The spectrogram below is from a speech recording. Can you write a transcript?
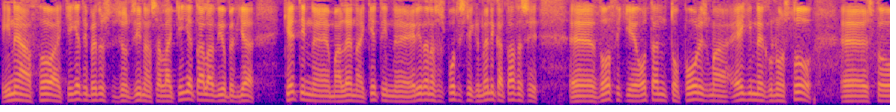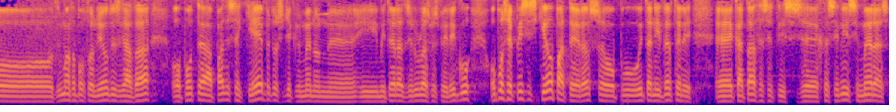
Είναι αθώα και για την περίπτωση της Τζορτζίνας αλλά και για τα άλλα δύο παιδιά, και την ε, Μαλένα και την Ρίδα. Να σας πω ότι η συγκεκριμένη κατάθεση δόθηκε όταν το πόρισμα έγινε γνωστό στο τμήμα Ανθοποκτονιών της Γαδά. Οπότε απάντησε και επί των συγκεκριμένων η μητέρα Τζιρούλα Πεσπυρίγκου, όπως επίσης και ο πατέρας, όπου ήταν η δεύτερη ε, κατάθεση της ε, χθεσινής ημέρας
